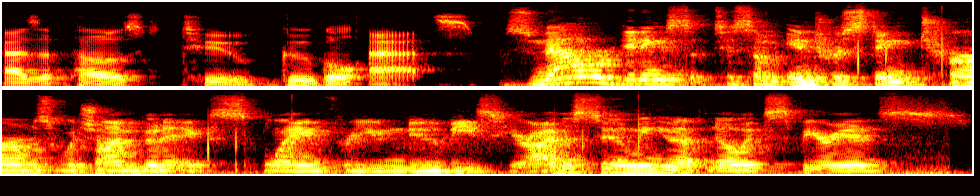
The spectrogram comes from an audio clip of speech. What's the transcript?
as opposed to Google ads. So now we're getting to some interesting terms which I'm going to explain for you newbies here. I'm assuming you have no experience,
